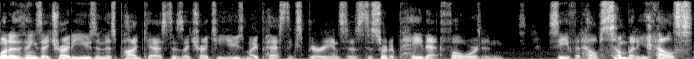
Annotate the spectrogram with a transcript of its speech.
one of the things I try to use in this podcast is I try to use my past experiences to sort of pay that forward and see if it helps somebody else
